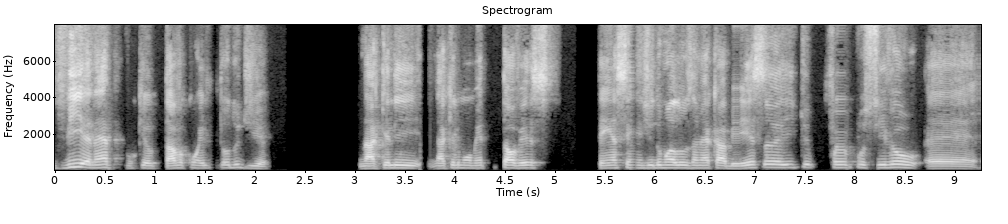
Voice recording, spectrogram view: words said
via, né? Porque eu estava com ele todo dia naquele, naquele momento talvez tenha acendido uma luz na minha cabeça e que foi possível é,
